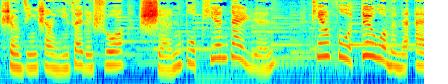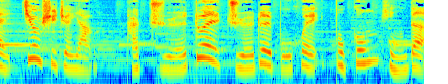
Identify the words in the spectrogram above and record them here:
圣经上一再的说，神不偏待人，天父对我们的爱就是这样，他绝对绝对不会不公平的。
